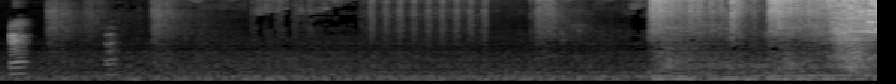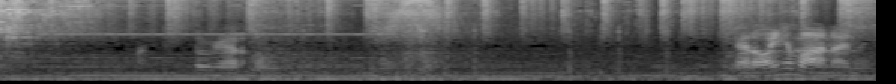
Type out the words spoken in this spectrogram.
Oke. Masuk ke hero. Hero-nya mana ini?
